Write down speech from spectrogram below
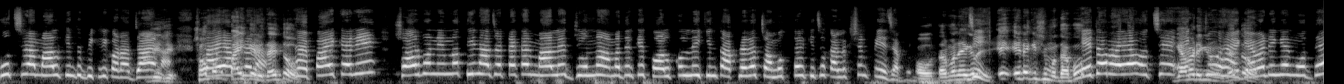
খুচরা মাল কিন্তু বিক্রি করা যায় না। হ্যাঁ পাইকারি সর্বনিম্ন তিন হাজার টাকার মালের জন্য আমাদেরকে কল করলেই কিন্তু আপনারা চমৎকার কিছু কালেকশন পেয়ে যাবেন। ও তার মানে এটা কিসের মধ্যে এটা ভাইয়া হচ্ছে গ্যাবার্ডিং এর মধ্যে, হ্যাঁ তাই এর মধ্যে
